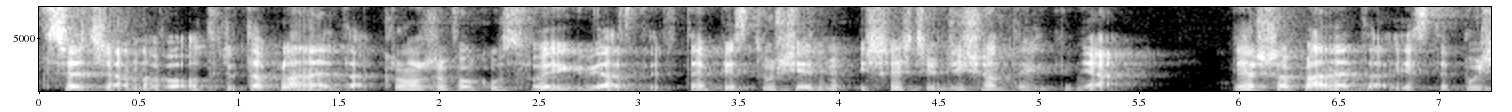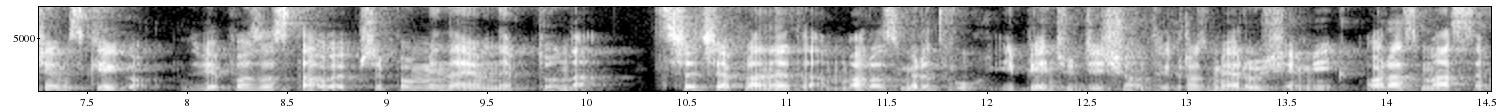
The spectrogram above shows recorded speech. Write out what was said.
Trzecia, nowo odkryta planeta krąży wokół swojej gwiazdy w tempie 107,6 dnia. Pierwsza planeta jest typu ziemskiego, dwie pozostałe przypominają Neptuna. Trzecia planeta ma rozmiar 2,5 rozmiaru Ziemi oraz masę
